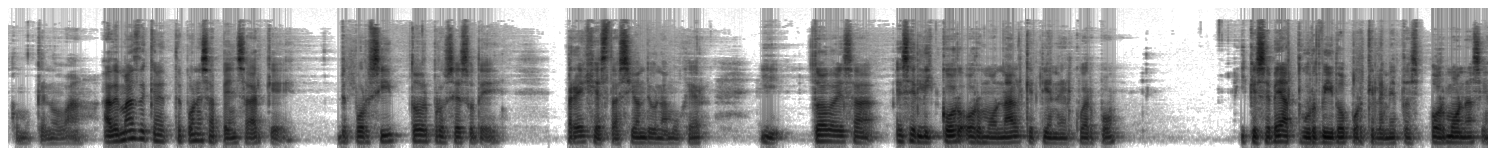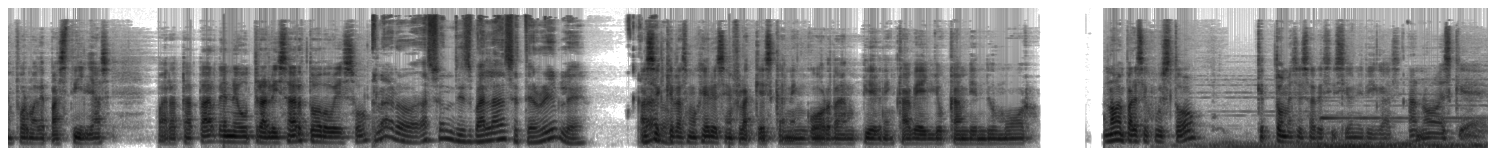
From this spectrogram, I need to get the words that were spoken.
como que no va. Además de que te pones a pensar que de por sí todo el proceso de pregestación de una mujer y todo esa, ese licor hormonal que tiene el cuerpo y que se ve aturdido porque le metes hormonas en forma de pastillas para tratar de neutralizar todo eso. Claro, hace un desbalance terrible. Hace que las mujeres se enflaquezcan, engordan, pierden cabello, cambien de humor. No me parece justo que tomes esa decisión y digas, ah, no, es que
